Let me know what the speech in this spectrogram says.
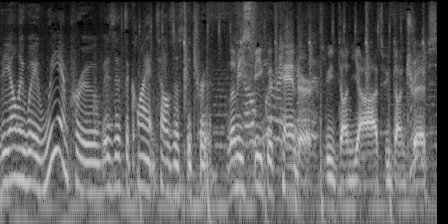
The only way we improve is if the client tells us the truth. Let me speak with candor. We've done yachts, we've done trips.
